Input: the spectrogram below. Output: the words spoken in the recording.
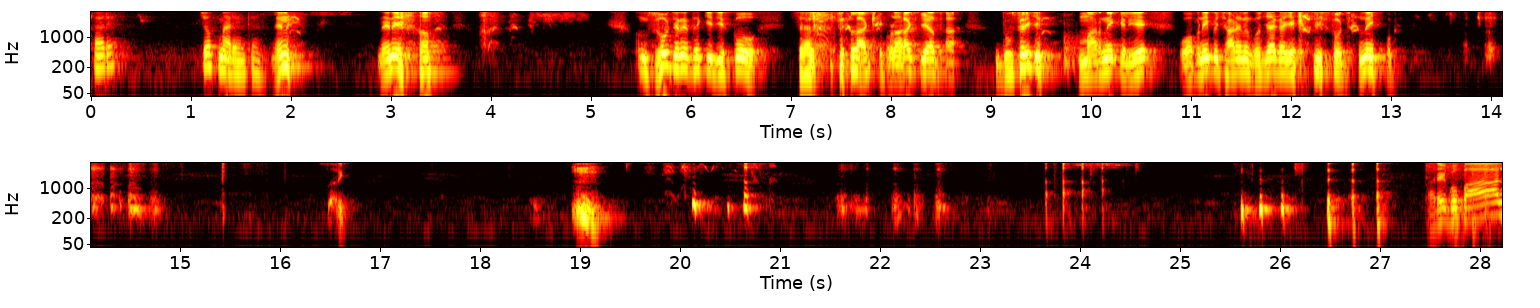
कह रहे मारे क्या? नहीं नहीं नहीं हम हम सोच रहे थे कि जिसको सहला सहला के बड़ा किया था, दूसरे के मारने के लिए वो अपने पिछाड़े में घुस जाएगा, ये कभी सोचा नहीं होगा। सॉरी अरे गोपाल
